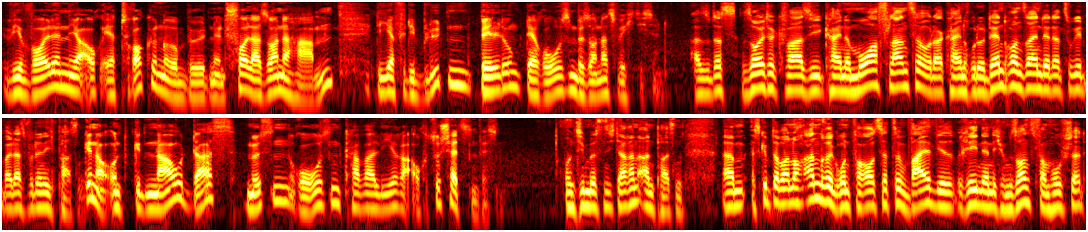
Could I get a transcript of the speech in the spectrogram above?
Wir wollen ja auch eher trockenere Böden in voller Sonne haben, die ja für die Blütenbildung der Rosen besonders wichtig sind. Also das sollte quasi keine Moorpflanze oder kein Rhododendron sein, der dazu geht, weil das würde nicht passen. Genau, und genau das müssen Rosenkavaliere auch zu schätzen wissen. Und sie müssen sich daran anpassen. Ähm, es gibt aber noch andere Grundvoraussetzungen, weil wir reden ja nicht umsonst vom Hofstadt.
